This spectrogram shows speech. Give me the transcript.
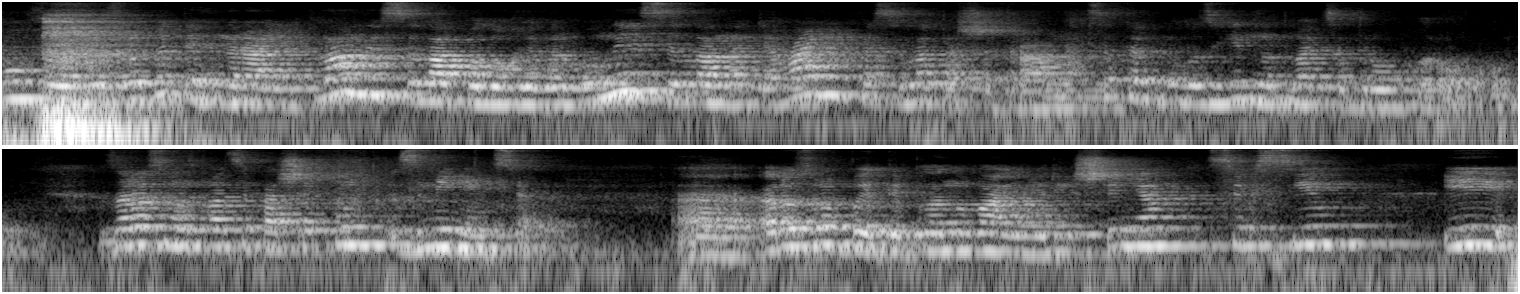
Був розробити генеральні плани села Пологи Вергуни, села Натягалівка, села Першотравня. Це так було згідно 22 року. Зараз у нас 21 пункт змінюється. Е, Розробити планувальні рішення цих сіл і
